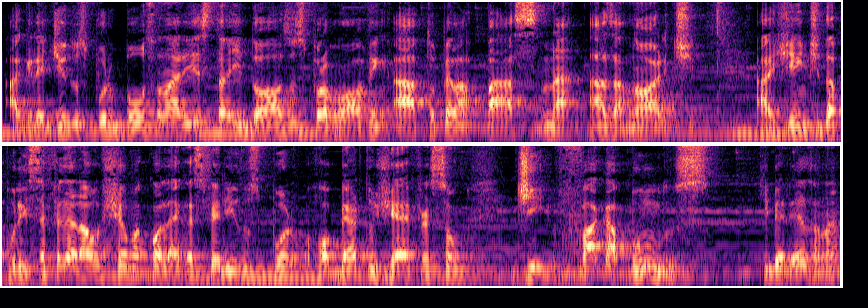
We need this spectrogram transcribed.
Agredidos por bolsonarista, idosos promovem ato pela paz na Asa Norte. Agente da Polícia Federal chama colegas feridos por Roberto Jefferson de vagabundos. Que beleza, né?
